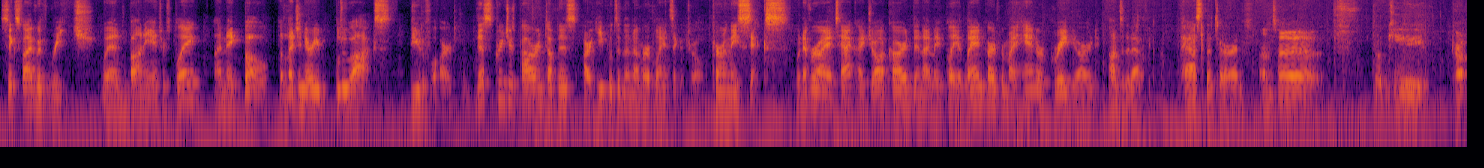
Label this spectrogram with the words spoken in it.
Six five with reach. When Bonny enters play, I make Beau, a legendary blue ox. Beautiful art. This creature's power and toughness are equal to the number of lands I control. Currently six. Whenever I attack, I draw a card, then I may play a land card from my hand or graveyard onto the battlefield. Pass the turn. Untap. Okay. Draw.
